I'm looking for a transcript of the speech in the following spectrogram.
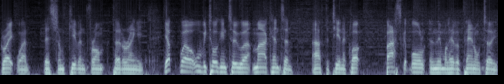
Great one. That's from Kevin from Titirangi. Yep, well, we'll be talking to uh, Marc Hinton after 10 o'clock. Basketball, and then we'll have a panel too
